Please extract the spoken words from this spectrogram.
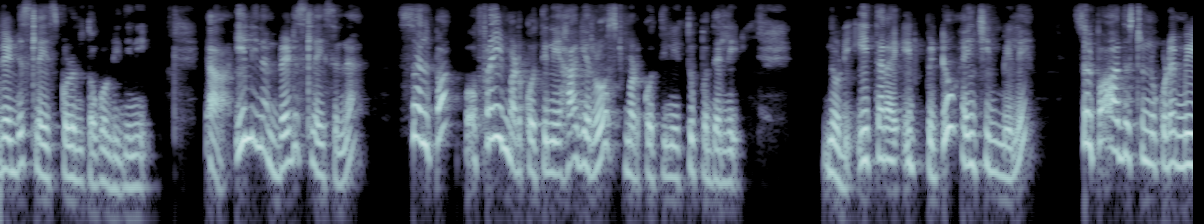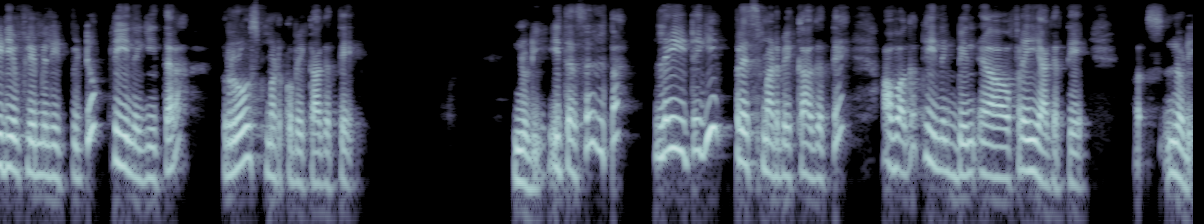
ಬ್ರೆಡ್ ಸ್ಲೈಸ್ಗಳನ್ನು ತಗೊಂಡಿದ್ದೀನಿ. ಇಲ್ಲಿ ನಾನು ಬ್ರೆಡ್ ಸ್ಲೈಸ್ ಅನ್ನ ಸ್ವಲ್ಪ ಫ್ರೈ ಮಾಡ್ಕೋತೀನಿ, ಹಾಗೆ ರೋಸ್ಟ್ ಮಾಡ್ಕೋತೀನಿ ತುಪ್ಪದಲ್ಲಿ. ನೋಡಿ, ಈ ತರ ಇಟ್ಬಿಟ್ಟು ಹೆಂಚಿನ ಮೇಲೆ ಸ್ವಲ್ಪ ಆದಷ್ಟನ್ನು ಕೂಡ ಮೀಡಿಯಂ ಫ್ಲೇಮ್ನಲ್ಲಿ ಇಟ್ಬಿಟ್ಟು ಕ್ಲೀನ್ ಆಗಿ ಈ ತರ ರೋಸ್ಟ್ ಮಾಡ್ಕೋಬೇಕಾಗತ್ತೆ. ನೋಡಿ, ಈ ತರ ಸ್ವಲ್ಪ ಲೈಟ್ ಆಗಿ ಪ್ರೆಸ್ ಮಾಡಬೇಕಾಗತ್ತೆ. ಆವಾಗ ಕ್ಲೀನ್ ಆಗಿ ಬೆನ್ ಫ್ರೈ ಆಗತ್ತೆ. ನೋಡಿ,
